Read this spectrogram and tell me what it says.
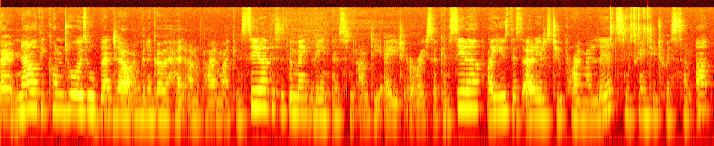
So now the contour is all blended out, I'm going to go ahead and apply my concealer. This is the Maybelline Instant Anti-Age Eraser Concealer. I used this earlier just to prime my lids. I'm just going to twist some up,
